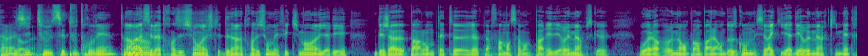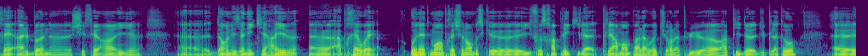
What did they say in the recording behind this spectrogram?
ah, vas-y, tout, c'est tout trouvé. Non, ouais, c'est la transition. euh, Je t'aidais dans la transition, mais effectivement, euh, il y a des. Déjà, euh, parlons peut-être euh, de la performance avant de parler des rumeurs, parce que ou alors rumeurs, on peut en parler en deux secondes, mais c'est vrai qu'il y a des rumeurs qui mettraient Albon euh, chez Ferrari euh, euh, dans les années qui arrivent. Euh, après, ouais, honnêtement impressionnant, parce que euh, il faut se rappeler qu'il a clairement pas la voiture la plus euh, rapide euh, du plateau. Euh,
